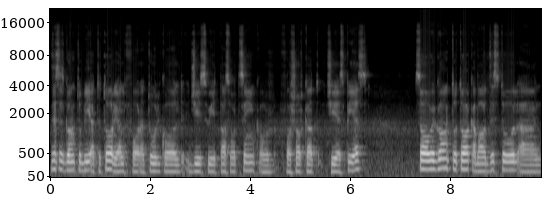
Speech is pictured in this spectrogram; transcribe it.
This is going to be a tutorial for a tool called G Suite Password Sync or for shortcut GSPS. So we're going to talk about this tool and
